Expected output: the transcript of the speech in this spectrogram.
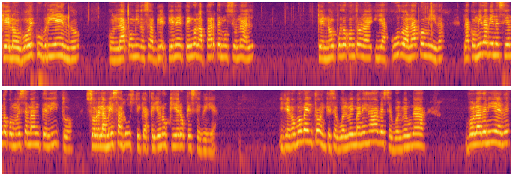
que lo voy cubriendo con la comida, o sea, tiene, tengo la parte emocional que no puedo controlar y acudo a la comida, la comida viene siendo como ese mantelito sobre la mesa rústica que yo no quiero que se vea. Y llega un momento en que se vuelve inmanejable, se vuelve una bola de nieve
